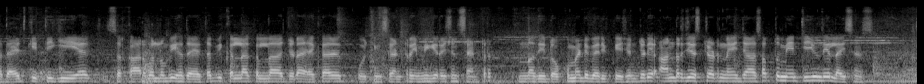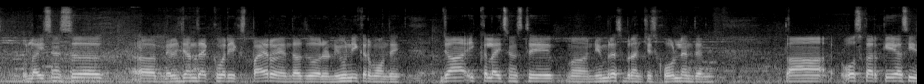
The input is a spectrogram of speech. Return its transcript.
ਹਦਾਇਤ ਕੀਤੀ ਗਈ ਹੈ। ਸਰਕਾਰ ਵੱਲੋਂ ਵੀ ਹਦਾਇਤ ਹੈ ਵੀ ਕੱਲਾ ਕੱਲਾ ਜਿਹੜਾ ਹੈਗਾ ਕੋਚਿੰਗ ਸੈਂਟਰ ਇਮੀਗ੍ਰੇਸ਼ਨ ਸੈਂਟਰ ਉਹਨਾਂ ਦੀ ਡਾਕੂਮੈਂਟ ਵੈਰੀਫਿਕੇਸ਼ਨ ਜਿਹੜੇ ਅਨਰਜਿਸਟਰਡ ਨੇ ਜਾਂ ਸਭ ਤੋਂ ਮੇਨ ਚੀਜ਼ ਹੁੰਦੀ ਹੈ ਲਾਇਸੈਂਸ ਉਹ ਲਾਇਸੈਂਸ ਮਿਲ ਜਾਂਦਾ, ਇੱਕ ਵਾਰੀ ਐਕਸਪਾਇਰ ਹੋ ਜਾਂਦਾ ਤਾਂ ਰਿਨਿਊ ਨਹੀਂ ਕਰਵਾਉਂਦੇ ਜਾਂ ਇੱਕ ਲਾਇਸੈਂਸ ਤੇ ਨਿਊਮਰਸ ਬ੍ਰਾਂਚਸ ਖੋਲ ਲੈਂਦੇ ਨੇ। ਤਾਂ ਉਸ ਕਰਕੇ ਅਸੀਂ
